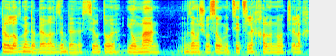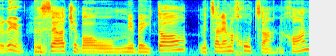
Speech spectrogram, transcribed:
פרלוב מדבר על זה בסרטו יומן, זה מה שהוא עושה, הוא מציץ לחלונות של אחרים. זה סרט שבו הוא מביתו מצלם החוצה, נכון?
